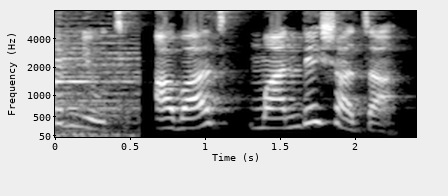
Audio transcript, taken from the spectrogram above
न्यूज आवाज मानदेशाचा.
